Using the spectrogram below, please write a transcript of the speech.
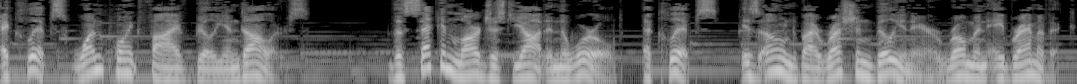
Eclipse $1.5 billion. The second largest yacht in the world, Eclipse, is owned by Russian billionaire Roman Abramovich.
